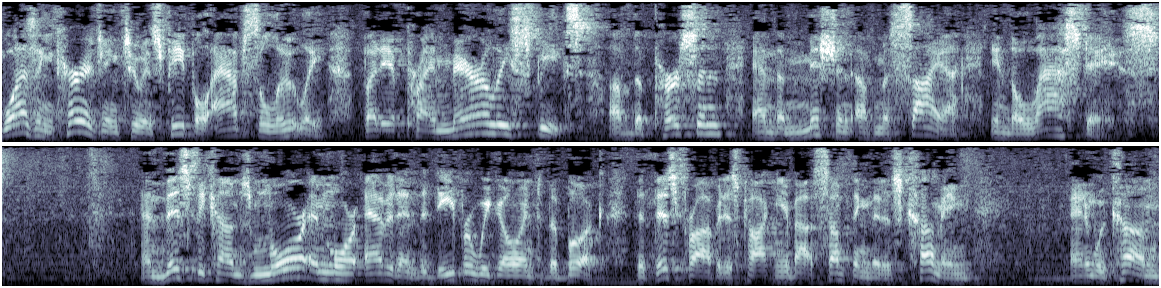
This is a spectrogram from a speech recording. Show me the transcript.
was encouraging to his people, absolutely, but it primarily speaks of the person and the mission of Messiah in the last days. And this becomes more and more evident the deeper we go into the book that this prophet is talking about something that is coming and would come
